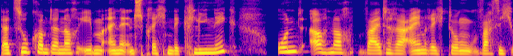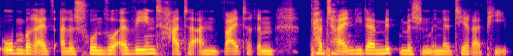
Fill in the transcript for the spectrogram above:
Dazu kommt dann noch eben eine entsprechende Klinik und auch noch weitere Einrichtungen, was ich oben bereits alles schon so erwähnt hatte an weiteren Parteien, die da mitmischen in der Therapie.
